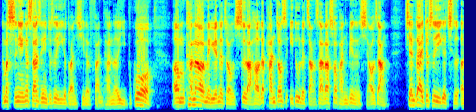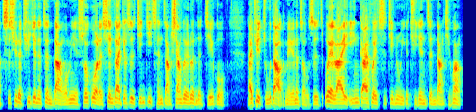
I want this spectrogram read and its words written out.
那么十年跟三十年就是一个短期的反弹而已。不过，呃，我们看到美元的走势了哈，在盘中是一度的涨上，到收盘就变成小涨，现在就是一个持呃持续的区间的震荡。我们也说过了，现在就是经济成长相对论的结果。来去主导美元的走势。未来应该会是进入一个区间震荡情况，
